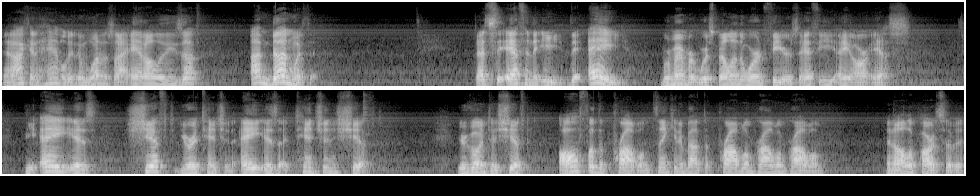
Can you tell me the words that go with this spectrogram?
and I can handle it. And once I add all of these up, I'm done with it. That's the F and the E. The A, remember, we're spelling the word fears, F E A R S. The A is shift your attention. A is attention shift. You're going to shift off of the problem, thinking about the problem, problem, problem, and all the parts of it,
